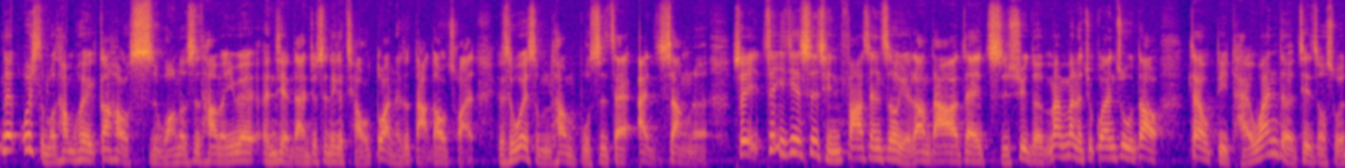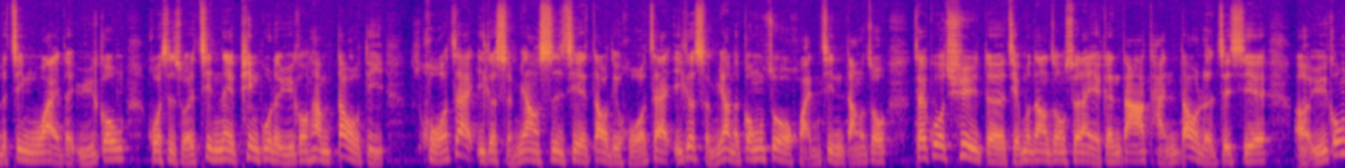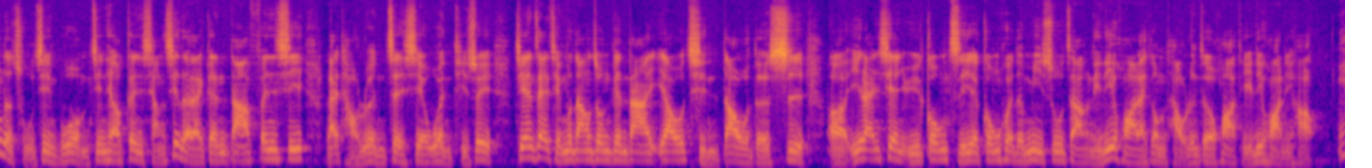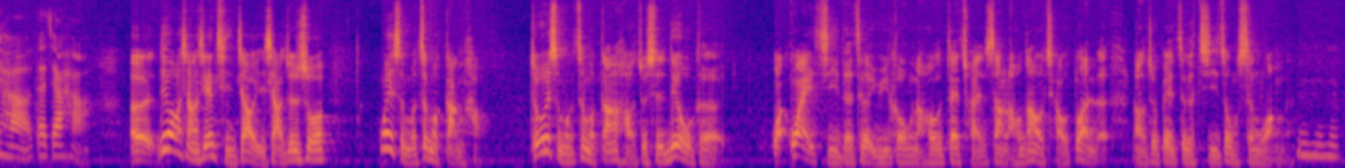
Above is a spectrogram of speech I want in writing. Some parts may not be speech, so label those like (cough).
那为什么他们会刚好死亡的是他们？因为很简单，就是那个桥断了，就打到船。可是为什么他们不是在岸上呢？所以这一件事情发生之后，也让大家在持续的、慢慢的去关注到，到底台湾的这种所谓的境外的渔工，或是所谓境内聘雇的渔工，他们到底活在一个什么样世界？到底活在一个什么样的工作环境当中？在过去的节目当中，虽然也跟大家谈到了这些呃渔工的处境，不过我们今天要更详细的来跟大家分析。来讨论这些问题，所以今天在节目当中跟大家邀请到的是呃宜兰县渔工职业工会的秘书长李丽华来跟我们讨论这个话题。丽华你好，你好，大家好。呃，丽华想先请教一下，就是说为什么这么刚好？就为什么这么刚好？就是六个外外籍的这个渔工，然后在船上，然后刚好桥断了，然后就被这个击中身亡了。嗯哼哼。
